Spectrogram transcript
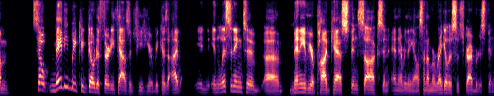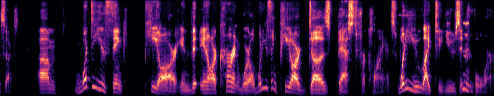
Um, so maybe we could go to 30,000 feet here because I've in, in listening to uh, many of your podcasts, Spin Sucks and, and everything else, and I'm a regular subscriber to Spin Sucks. Um, what do you think PR in the, in our current world? What do you think PR does best for clients? What do you like to use it Hmm. for?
